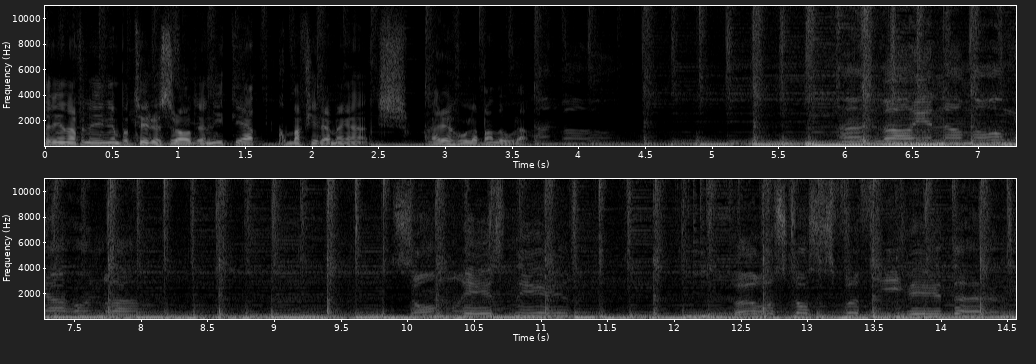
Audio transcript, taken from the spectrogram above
innanför linjen på Tyresöradion 91,4 MHz. Här är Hoola Bandoola. Han var en av många hundra som rest ner för att slåss för friheten.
